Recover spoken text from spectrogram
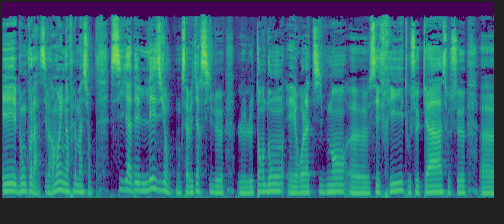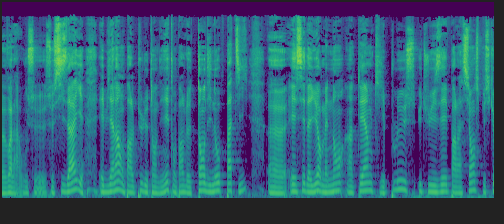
Et donc voilà, c'est vraiment une inflammation. S'il y a des lésions, donc ça veut dire si le, le, tendon est relativement euh, s'effrite ou se casse ou se euh, voilà ou se, cisaille, eh bien là on parle plus de tendinite, on parle de tendinopathie. Euh, et c'est d'ailleurs maintenant un terme qui est plus utilisé par la science puisque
